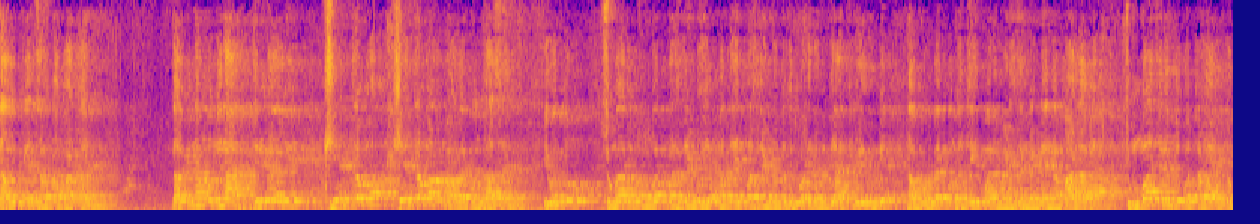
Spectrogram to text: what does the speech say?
ನಾವು ಈ ಕೆಲಸವನ್ನ ಮಾಡ್ತಾ ಇದ್ದೀವಿ. ನಾವಿನ್ನ ಮುಂದಿನ ದಿನಗಳಲ್ಲಿ ಕ್ಷೇತ್ರವ, ಕ್ಷೇತ್ರವಾರ ಮಾಡಬೇಕು ಅಂತ ಆಸೆ ಇದೆ. ಇವತ್ತು ಸುಮಾರು ತೊಂಬತ್ತು ಪರ್ಸೆಂಟು, ಎಂಬತ್ತೈದು ಪರ್ಸೆಂಟು ತೆಗೆದುಕೊಂಡಿರೋ ವಿದ್ಯಾರ್ಥಿಗಳಿಗೆ ನಾವು ಕೊಡಬೇಕು ಅಂತ ತೀರ್ಮಾನ ಮಾಡಿ ಸಂಘಟನೆಯಿಂದ ಮಾಡಿದಾಗ ತುಂಬಾ ಜನದ್ದು ಒತ್ತಡ ಇತ್ತು.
